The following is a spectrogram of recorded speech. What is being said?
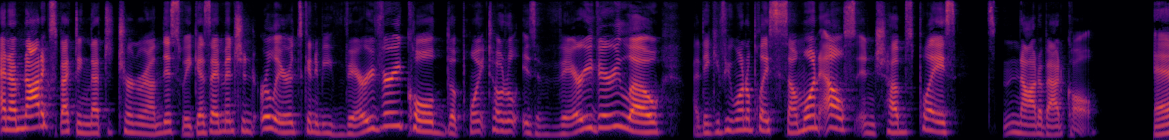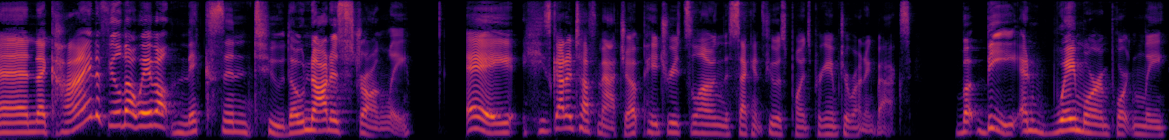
And I'm not expecting that to turn around this week. As I mentioned earlier, it's going to be very, very cold. The point total is very, very low. I think if you want to play someone else in Chubb's place, it's not a bad call. And I kind of feel that way about Mixon too, though not as strongly. A, he's got a tough matchup, Patriots allowing the second fewest points per game to running backs. But B, and way more importantly,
